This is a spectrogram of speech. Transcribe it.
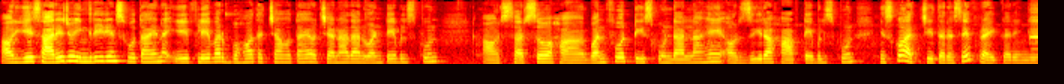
और ये सारे जो इंग्रेडिएंट्स होता है ना, ये फ्लेवर बहुत अच्छा होता है और चना दाल वन टेबल स्पून और सरसों हाँ वन फोर टी स्पून डालना है और ज़ीरा हाफ़ टेबल स्पून इसको अच्छी तरह से फ्राई करेंगे।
